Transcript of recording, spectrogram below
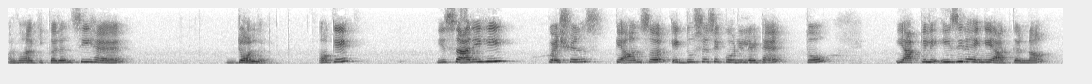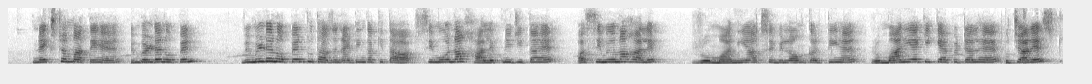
और वहाँ की करेंसी है डॉलर ओके ये सारे ही क्वेश्चंस के आंसर एक दूसरे से कोरिलेट हैं। तो ये आपके लिए इजी रहेंगे याद करना। नेक्स्ट हम आते हैं विम्बल्डन ओपन विमिल्डन ओपन 2019 का खिताब सिमोना हालिप ने जीता है और सिमोना हालिप रोमानिया से बिलोंग करती हैं। रोमानिया की कैपिटल है बुचारेस्ट।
